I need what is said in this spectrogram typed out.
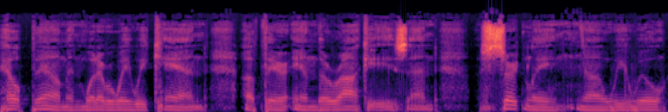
help them in whatever way we can up there in the Rockies and. Certainly, uh, we will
